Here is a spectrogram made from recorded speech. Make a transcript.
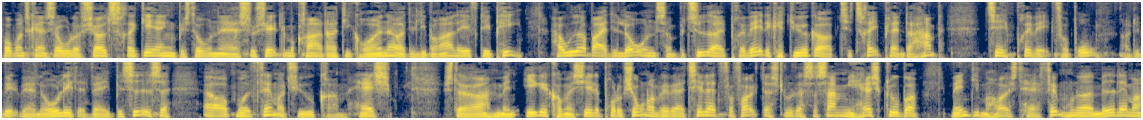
Forbundskansler Olaf Scholz regering bestående af Socialdemokrater, De Grønne og det liberale FDP har udarbejdet loven, som betyder, at private kan dyrke op til tre planter hamp til privat forbrug, og det vil være lovligt at være i besiddelse af op mod 25 gram hash. Større, men ikke kommercielle produktioner vil være tilladt for folk, der slutter sig sammen i hashklubber, men de må højst have 500 medlemmer,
